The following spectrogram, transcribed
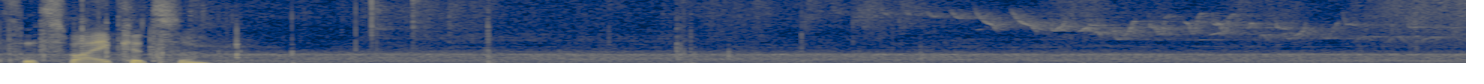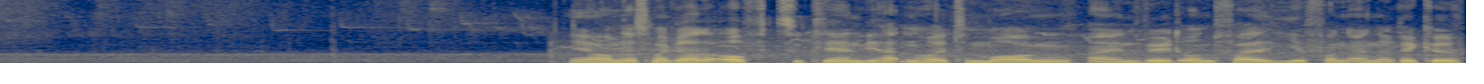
Das sind zwei Kitze. Ja, um das mal gerade aufzuklären, wir hatten heute Morgen einen Wildunfall hier von einer Ricke,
